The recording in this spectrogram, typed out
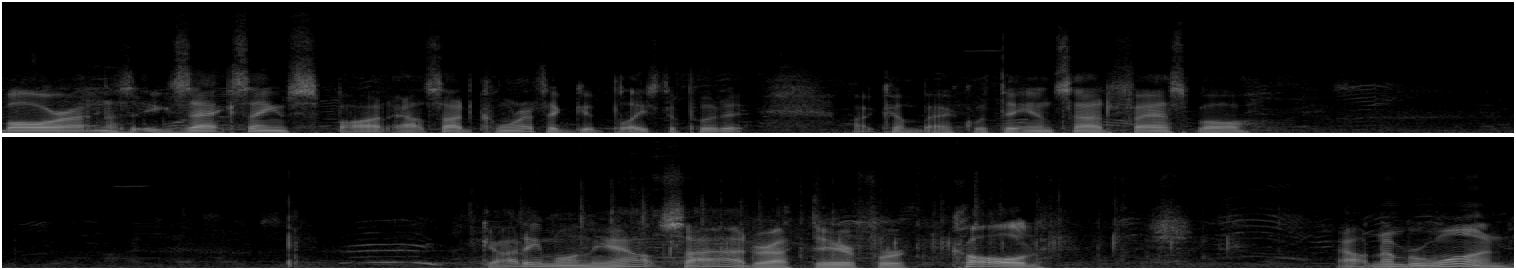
ball right in the exact same spot outside corner. That's a good place to put it. Might come back with the inside fastball. Got him on the outside right there for called out number one.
